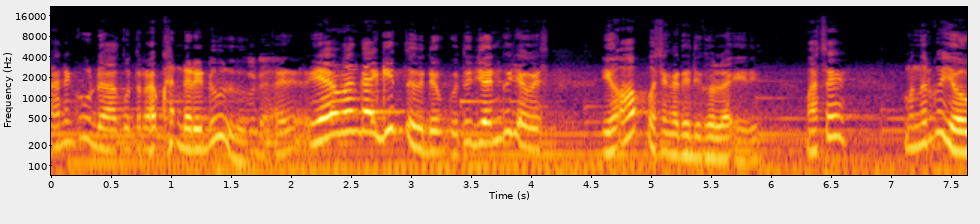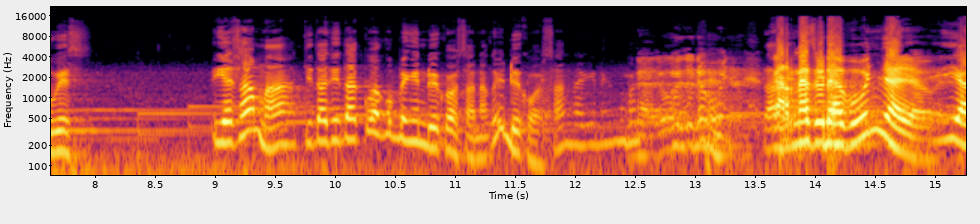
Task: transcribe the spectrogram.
kan itu udah aku terapkan dari dulu. Udah? ya emang kayak gitu hidupku. Tujuanku ya wis ya apa ada digolek ini? Masih menurutku ya wis ya sama cita-citaku aku pengen duit kosan. Aku ya duit kosan lagi nih. Karena sudah punya ya. Iya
